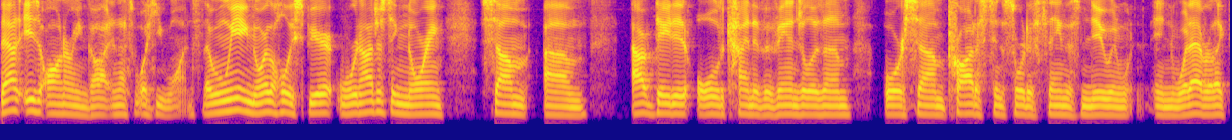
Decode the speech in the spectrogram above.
that is honoring God, and that's what He wants. That when we ignore the Holy Spirit, we're not just ignoring some um, outdated, old kind of evangelism or some Protestant sort of thing that's new and in whatever. Like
